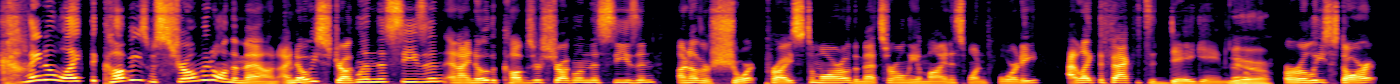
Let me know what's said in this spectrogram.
kind of like the Cubbies with Stroman on the mound. I know he's struggling this season, and I know the Cubs are struggling this season. Another short price tomorrow. The Mets are only a minus 140. I like the fact it's a day game, though. Yeah. Early start.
